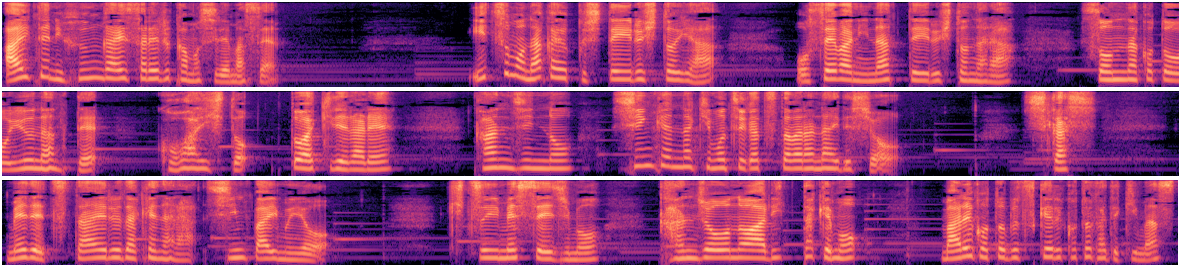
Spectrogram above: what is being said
相手に憤慨されるかもしれません。いつも仲良くしている人やお世話になっている人なら、そんなことを言うなんて怖い人とは切れられ、肝心の真剣な気持ちが伝わらないでしょう。しかし、目で伝えるだけなら心配無用。きついメッセージも感情のありったけも丸ごとぶつけることができます。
